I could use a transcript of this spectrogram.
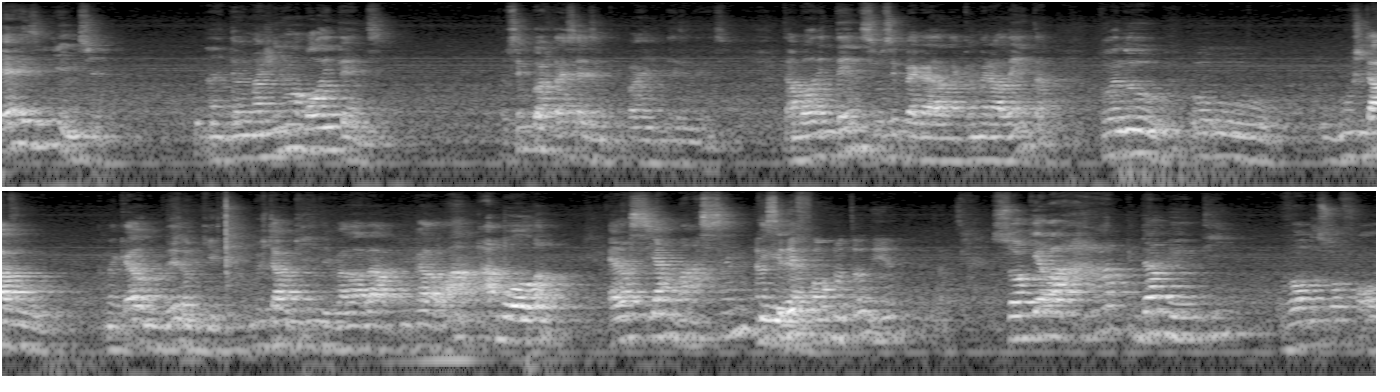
que é resiliência. Né? Então imagine uma bola de tênis. Eu sempre gosto de dar esse exemplo para resiliência. Então a bola de tênis, se você pegar ela na câmera lenta, quando o, o, o Gustavo, como é que é o nome dele? Gustavo Kirchner vai lá dar um cara lá, a bola, ela se amassa inteira. Ela se deforma todinha. Só que ela rapidamente volta à sua forma.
